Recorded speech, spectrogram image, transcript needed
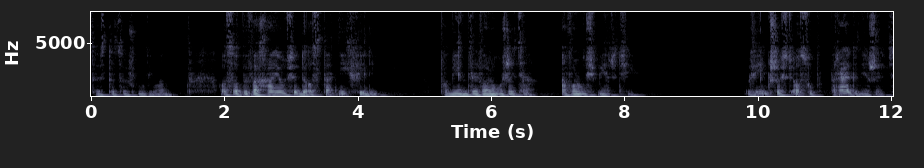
to jest to, co już mówiłam. Osoby wahają się do ostatniej chwili pomiędzy wolą życia a wolą śmierci. Większość osób pragnie żyć,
